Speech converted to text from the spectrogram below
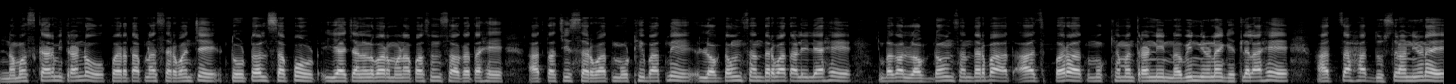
नमस्कार मित्रांनो परत आपणा सर्वांचे टोटल सपोर्ट या चॅनलवर मनापासून स्वागत आहे. आताची सर्वात मोठी बातमी लॉकडाऊन संदर्भात आलेली आहे. बघा लॉकडाऊन संदर्भात आज परत मुख्यमंत्र्यांनी नवीन निर्णय घेतलेला आहे. आजचा हा दुसरा निर्णय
